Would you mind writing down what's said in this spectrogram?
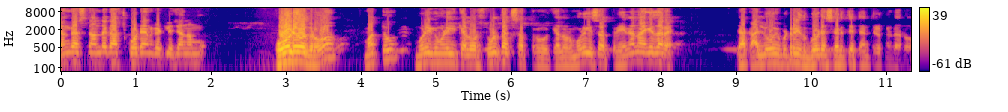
ಗಂಗಾ ಸ್ನಾನದಾಗ ಅಷ್ಟು ಗಟ್ಲಿ ಜನ ಮು- ಓಡಿ ಹೋದ್ರು ಮತ್ತು ಮುಳುಗಿ ಮುಳುಗಿ ಕೆಲವರು ಸುಳ್ತಕ್ ಸತ್ರು, ಕೆಲವರು ಮುಳುಗಿ ಸತ್ರು ಏನೇನಾಗಿದ್ದಾರೆ ಯಾಕೆ ಅಲ್ಲಿ ಹೋಗ್ಬಿಟ್ರೆ ಇದು ಗೋಡೆ ಸರಿತೈತೆ ಅಂತ ತಿಳ್ಕೊಂಡಾರು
